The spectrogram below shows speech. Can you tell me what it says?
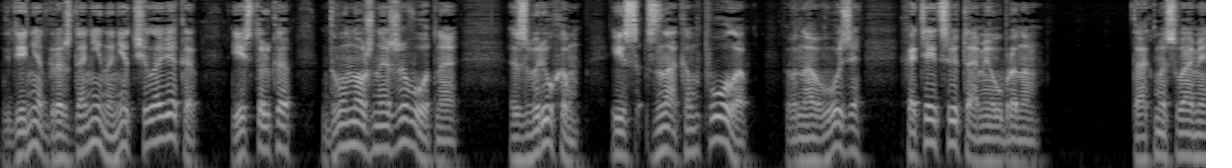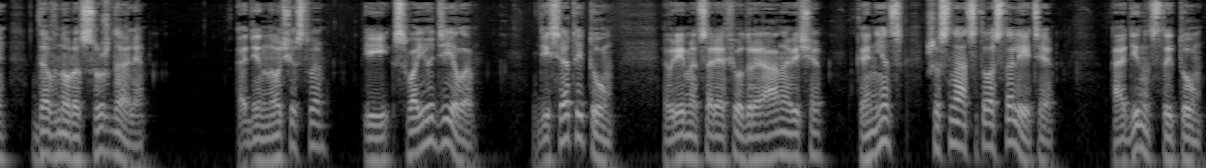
где нет гражданина, нет человека, есть только двуножное животное с брюхом и с знаком пола, в навозе, хотя и цветами убранным. Так мы с вами давно рассуждали. Одиночество и свое дело. Десятый том. Время царя Федора Иоанновича. Конец шестнадцатого столетия. Одиннадцатый том.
